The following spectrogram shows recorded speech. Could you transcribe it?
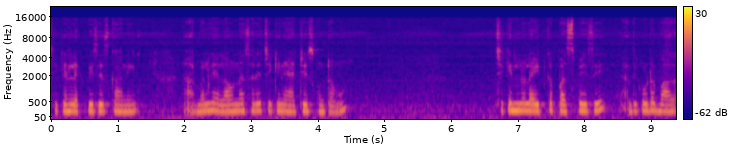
చికెన్ లెగ్ పీసెస్ కానీ నార్మల్గా ఎలా ఉన్నా సరే చికెన్ యాడ్ చేసుకుంటాము. చికెన్లో లైట్గా పసుపు వేసి అది కూడా బాగా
